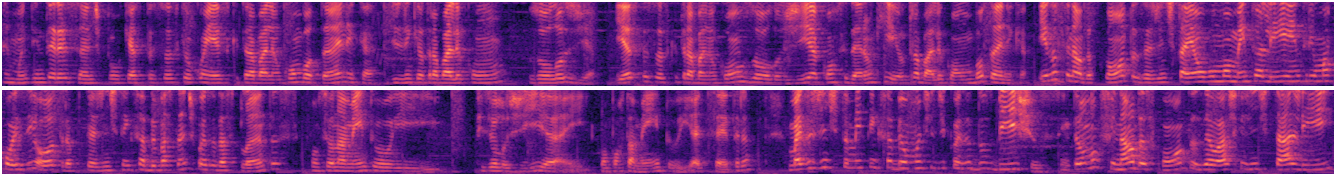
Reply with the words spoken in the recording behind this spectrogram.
é muito interessante porque as pessoas que eu conheço que trabalham com botânica dizem que eu trabalho com zoologia. E as pessoas que trabalham com zoologia consideram que eu trabalho com botânica. E no final das contas, a gente está em algum momento ali entre uma coisa e outra, porque a gente tem que saber bastante coisa das plantas, funcionamento e fisiologia e comportamento e etc. Mas a gente também tem que saber um monte de coisa dos bichos. Então, no final das contas, eu acho que a gente está ali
